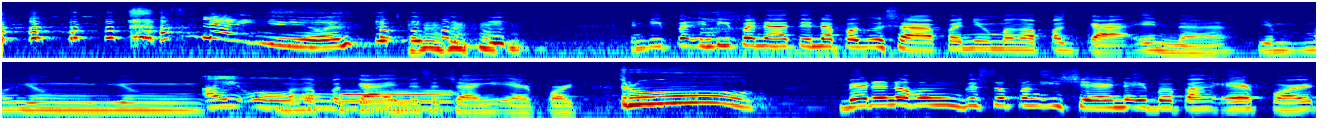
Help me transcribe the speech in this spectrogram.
Akalain nyo yun? Hindi pa hindi pa natin napag-usapan yung mga pagkain na, yung yung yung Ay, oo. mga pagkain doon sa Changi Airport. True! Meron akong gusto pang i-share na iba pang airport,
